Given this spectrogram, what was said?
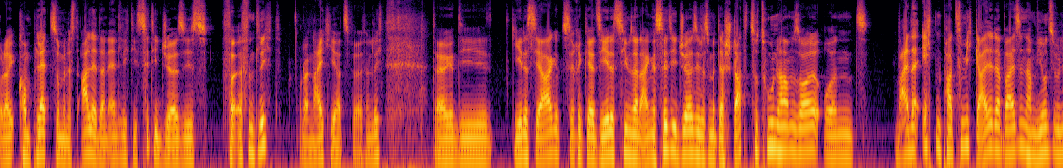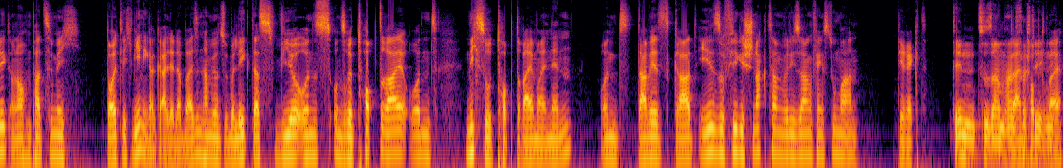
oder komplett zumindest alle dann endlich die City Jerseys veröffentlicht. Oder Nike hat es veröffentlicht. Da die, jedes Jahr gibt es jetzt jedes Team sein eigenes City Jersey, das mit der Stadt zu tun haben soll. Und weil da echt ein paar ziemlich geile dabei sind, haben wir uns überlegt, und auch ein paar ziemlich deutlich weniger geile dabei sind, haben wir uns überlegt, dass wir uns unsere Top 3 und nicht so Top 3 mal nennen. Und da wir jetzt gerade eh so viel geschnackt haben, würde ich sagen, fängst du mal an. Direkt. Den Zusammenhang Dein verstehe ich nicht.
